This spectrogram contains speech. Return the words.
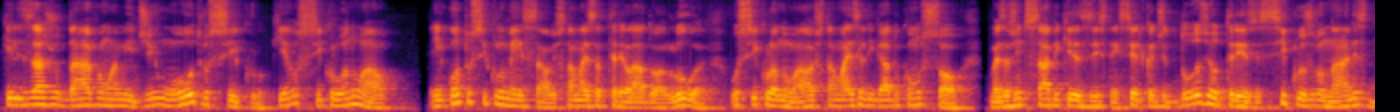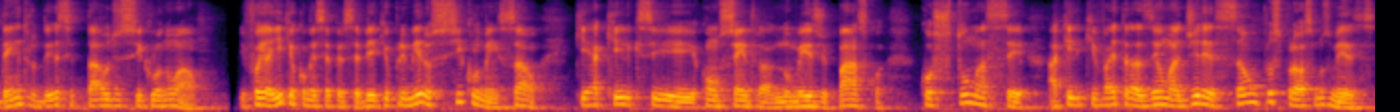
que eles ajudavam a medir um outro ciclo, que é o ciclo anual. Enquanto o ciclo mensal está mais atrelado à Lua, o ciclo anual está mais ligado com o Sol. Mas a gente sabe que existem cerca de 12 ou 13 ciclos lunares dentro desse tal de ciclo anual. E foi aí que eu comecei a perceber que o primeiro ciclo mensal, que é aquele que se concentra no mês de Páscoa, costuma ser aquele que vai trazer uma direção para os próximos meses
